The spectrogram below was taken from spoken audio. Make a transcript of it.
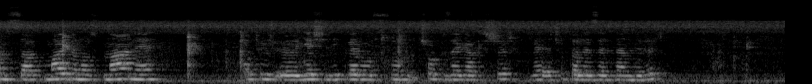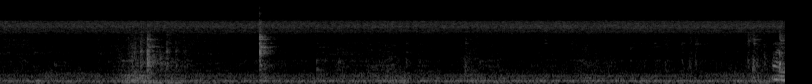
Sarımsak, maydanoz, nane, o tür e, yeşillikler olsun çok güzel yakışır ve çok da lezzetlendirir. Ay,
